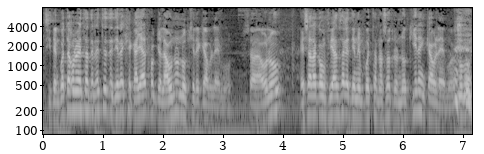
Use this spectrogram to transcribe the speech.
Si te encuentras con un extraterrestre te tienes que callar porque la ONU no quiere que hablemos. O sea, la ONU, esa es la confianza que tienen puesta nosotros, no quieren que hablemos. Es como,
